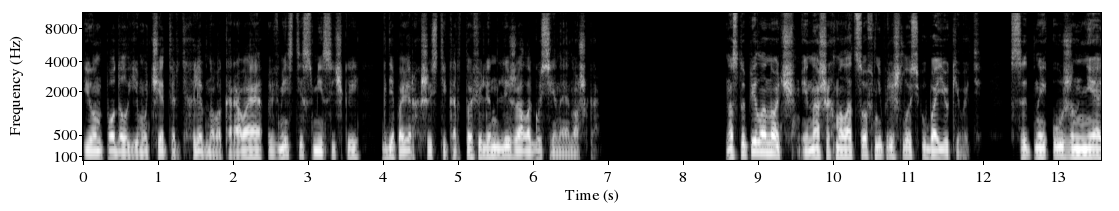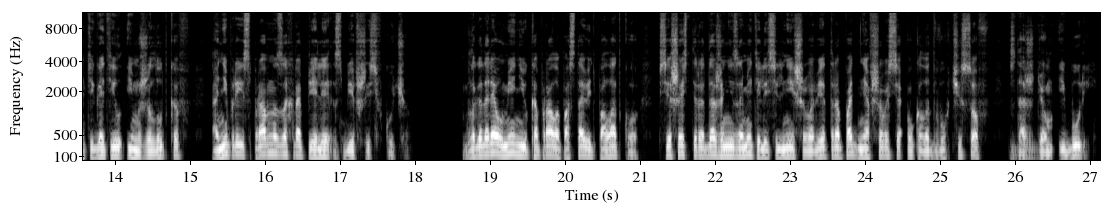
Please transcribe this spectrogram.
И он подал ему четверть хлебного каравая вместе с мисочкой, где поверх шести картофелин лежала гусиная ножка. Наступила ночь, и наших молодцов не пришлось убаюкивать. Сытный ужин не отяготил им желудков, они преисправно захрапели, сбившись в кучу. Благодаря умению капрала поставить палатку, все шестеро даже не заметили сильнейшего ветра, поднявшегося около двух часов, с дождем и бурей.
